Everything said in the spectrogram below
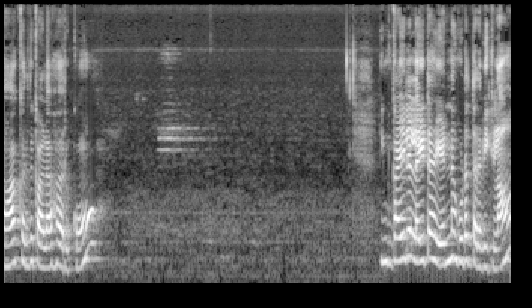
பார்க்குறதுக்கு அழகாக இருக்கும். நீங்கள் கையில் லைட்டாக எண்ணெய் கூட தடவிக்கலாம்.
